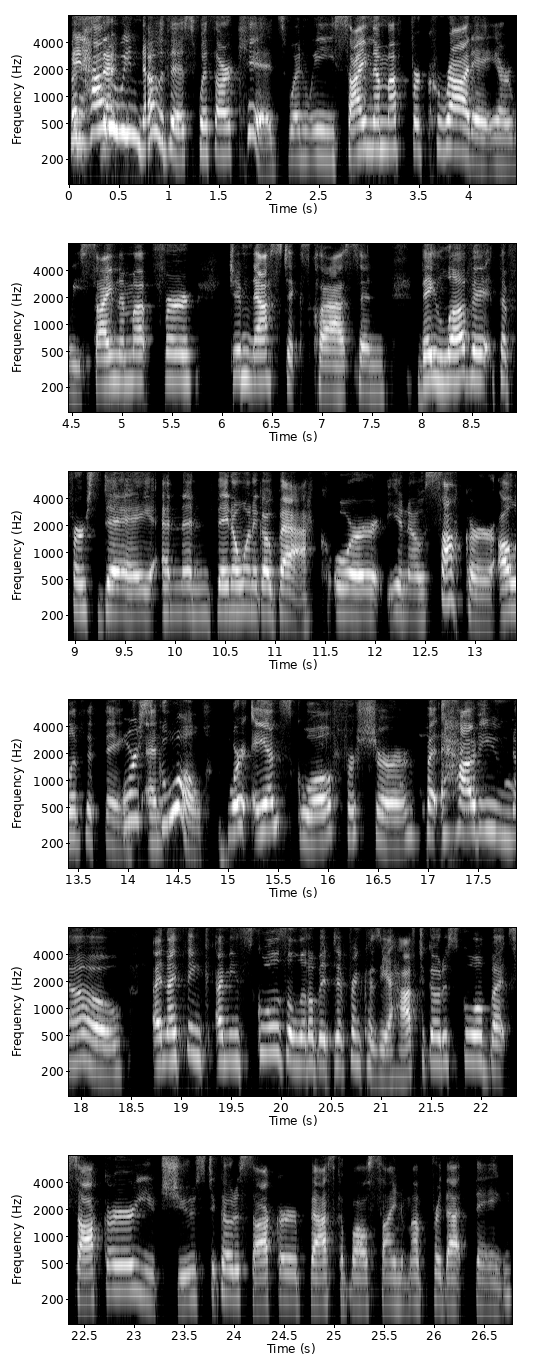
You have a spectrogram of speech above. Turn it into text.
But It's how that- do we know this with our kids when we sign them up for karate or we sign them up for gymnastics class and they love it the first day and then they don't want to go back or you know soccer all of the things Or and school. or and school for sure but how do you know and i think i mean school's a little bit different because you have to go to school but soccer you choose to go to soccer basketball sign them up for that thing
